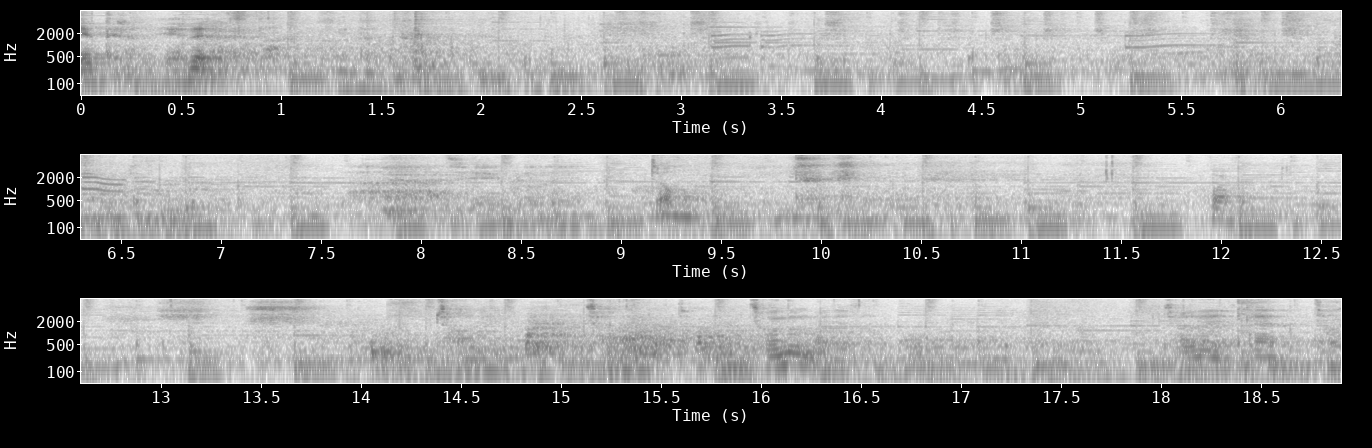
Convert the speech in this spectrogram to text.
얘들아 얘들아 점. 저는 맞아요 저는 일단 전.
